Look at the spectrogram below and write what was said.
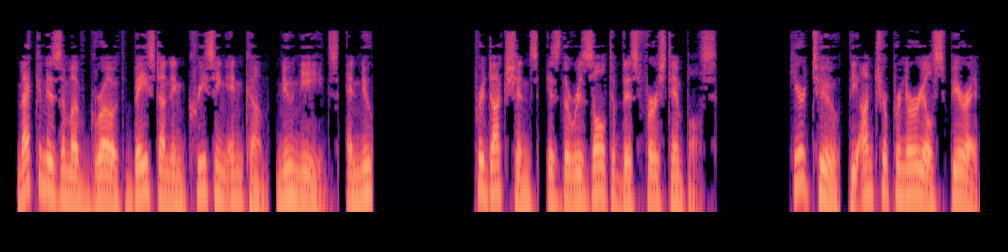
mechanism of growth based on increasing income, new needs, and new productions, is the result of this first impulse. Here too, the entrepreneurial spirit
